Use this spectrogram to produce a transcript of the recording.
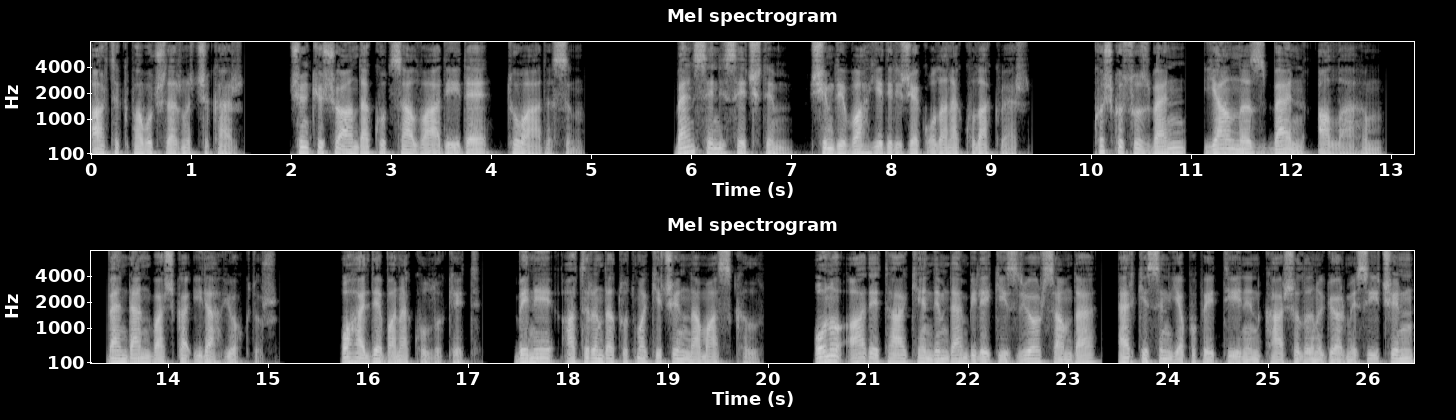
Artık pabuçlarını çıkar. Çünkü şu anda kutsal vadide Tuva'dasın. Ben seni seçtim, şimdi vahyedilecek olana kulak ver. Kuşkusuz ben, yalnız ben Allah'ım. Benden başka ilah yoktur. O halde bana kulluk et. Beni hatırında tutmak için namaz kıl. Onu adeta kendimden bile gizliyorsam da, herkesin yapıp ettiğinin karşılığını görmesi için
